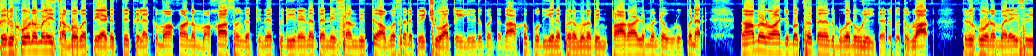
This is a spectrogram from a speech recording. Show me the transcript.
திருகோணமலை சம்பவத்தை அடுத்து கிழக்கு மாகாண மகாசங்கத்தினர் திடீரென தன்னை சந்தித்து அவசர பேச்சுவார்த்தையில் ஈடுபட்டதாக புதியன பெருமுனவின் பாராளுமன்ற உறுப்பினர் நாமல் ராஜபக்ச தனது முகநூலில் தெரிவித்துள்ளார். திருகோணமலை ஸ்ரீ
